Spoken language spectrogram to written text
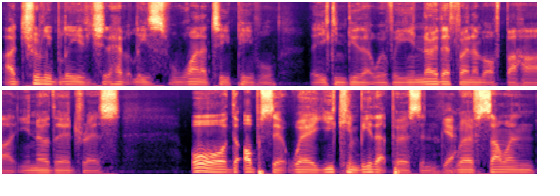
I truly believe you should have at least one or two people that you can do that with, where you know their phone number off by heart, you know their address, or the opposite, where you can be that person. Yeah. Where if someone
